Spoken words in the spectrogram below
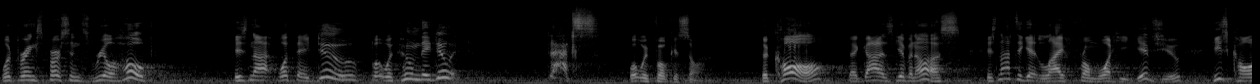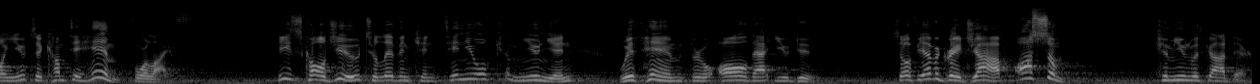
What brings persons real hope is not what they do, but with whom they do it. That's what we focus on. The call that God has given us is not to get life from what He gives you, He's calling you to come to Him for life. He's called you to live in continual communion with Him through all that you do. So if you have a great job, awesome. Commune with God there.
